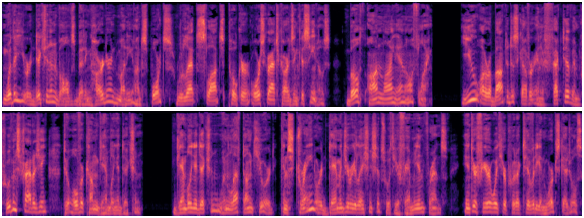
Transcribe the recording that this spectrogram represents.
Whether your addiction involves betting hard earned money on sports, roulette, slots, poker, or scratch cards in casinos, both online and offline, you are about to discover an effective and proven strategy to overcome gambling addiction. Gambling addiction, when left uncured, can strain or damage your relationships with your family and friends, interfere with your productivity and work schedules,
